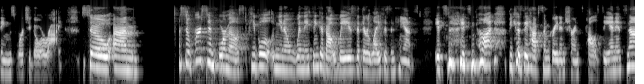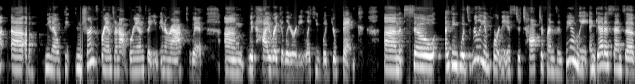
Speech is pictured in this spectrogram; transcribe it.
things were to go awry. So, um, so first and foremost, people, you know, when they think about ways that their life is enhanced, it's it's not because they have some great insurance policy, and it's not uh, a, you know the insurance brands are not brands that you interact with um, with high regularity like you would your bank. Um, so I think what's really important is to talk to friends and family and get a sense of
